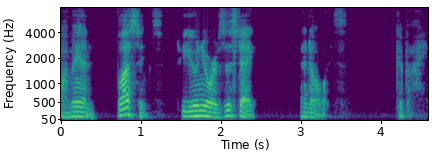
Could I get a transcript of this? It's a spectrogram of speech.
Amen. Blessings to you and yours this day and always. Goodbye.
